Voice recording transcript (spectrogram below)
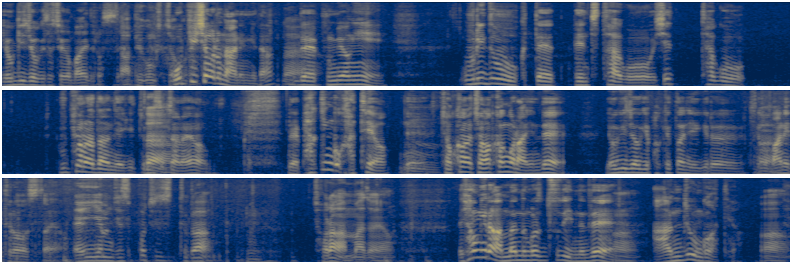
여기저기서 제가 많이 들었어요. 아 비공식적으로. 오피셜은 아닙니다. 네. 근데 분명히 우리도 그때 벤츠 타고 시트 타고 불편하다는 얘기 좀 네. 했었잖아요. 네 바뀐 것 같아요. 네 음. 정확한 정확한 건 아닌데 여기저기 바뀌었다는 얘기를 제가 네. 많이 들었어요. AMG 스포츠스트가 음. 저랑 안 맞아요. 형이랑 안 맞는 걸 수도 있는데 어. 안 좋은 것 같아요. 어.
